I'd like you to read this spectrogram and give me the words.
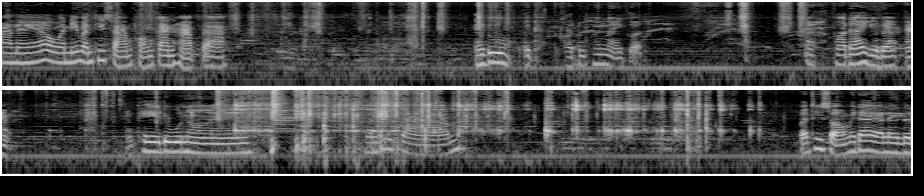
มาแล้ววันนี้วันที่สามของการหาปลาให้ดูขอดูข้างในก่อนอะพอได้อยู่แล้วอะเทดูหน่อย วันที่สามวันที่สองไม่ได้อะไรเล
